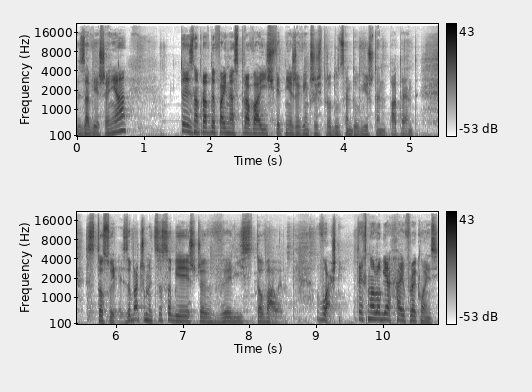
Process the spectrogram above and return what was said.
zawieszenia. To jest naprawdę fajna sprawa i świetnie, że większość producentów już ten patent stosuje. Zobaczmy, co sobie jeszcze wylistowałem. Właśnie, technologia high frequency.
